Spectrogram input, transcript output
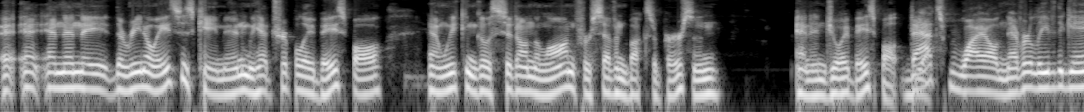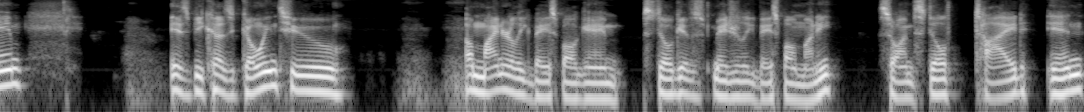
and, and then they the Reno Aces came in. We had AAA baseball, and we can go sit on the lawn for seven bucks a person and enjoy baseball. That's why I'll never leave the game is because going to a minor league baseball game still gives major league baseball money. So I'm still tied in.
